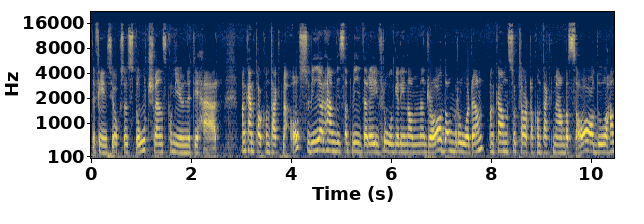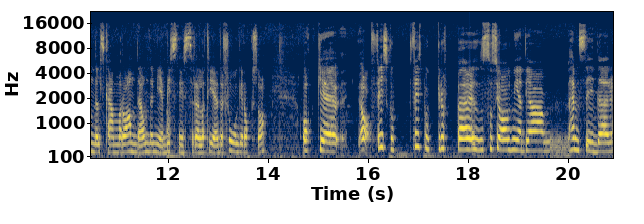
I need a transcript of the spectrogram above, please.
Det finns ju också ett stort svenskt community här. Man kan ta kontakt med oss. Vi har hänvisat vidare i frågor inom en rad områden. Man kan såklart ta kontakt med ambassad och handelskammare och andra om det är mer businessrelaterade frågor också. Och eh, ja, Facebook, Facebookgrupper, social media, mm, hemsidor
